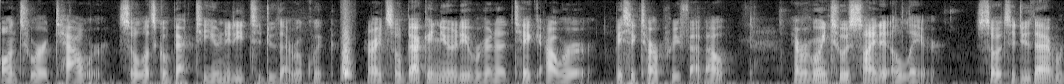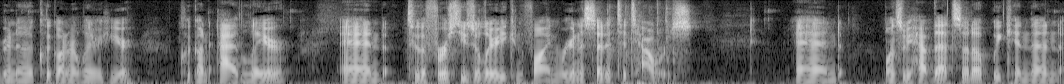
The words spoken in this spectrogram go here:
onto our tower. So let's go back to Unity to do that real quick. Alright, so back in Unity, we're going to take our basic tower prefab out, and we're going to assign it a layer. So to do that, we're going to click on our layer here, click on add layer, and to the first user layer you can find, we're going to set it to towers. And once we have that set up, we can then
